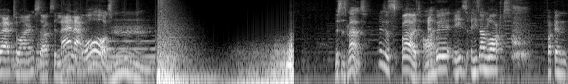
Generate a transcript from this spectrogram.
back to I Am Sux the Lylat Wars. This is Maz. There's a Spud, Hi. and we're he's he's unlocked fucking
